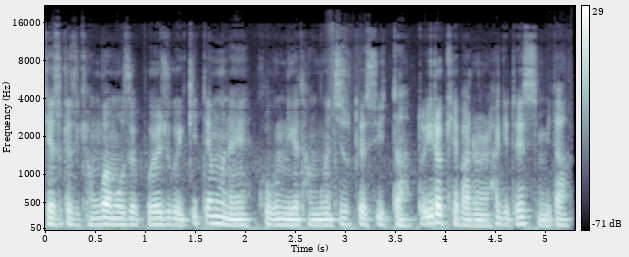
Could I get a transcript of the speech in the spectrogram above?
계속해서 견고한 모습을 보여주고 있기 때문에 고금리가 당분간 지속될 수 있다. 또 이렇게 발언을 하기도 했습니다.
